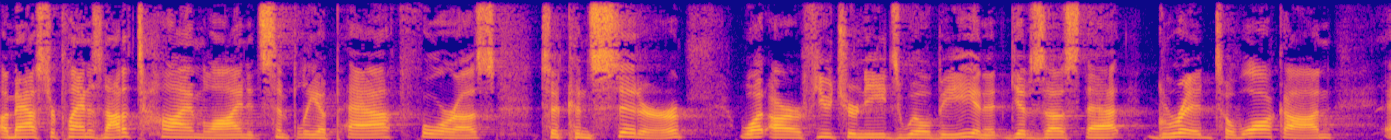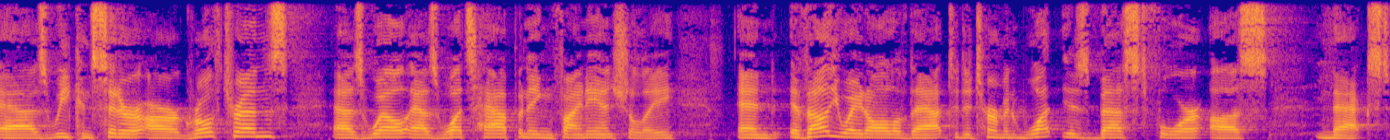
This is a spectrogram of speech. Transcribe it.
A master plan is not a timeline, it's simply a path for us to consider what our future needs will be, and it gives us that grid to walk on as we consider our growth trends as well as what's happening financially and evaluate all of that to determine what is best for us next.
